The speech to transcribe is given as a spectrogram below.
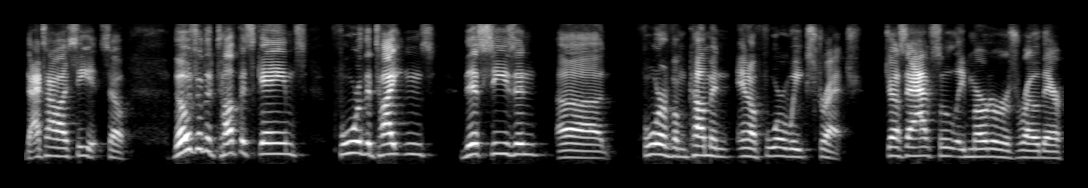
That's how I see it. So those are the toughest games for the Titans this season. Uh, four of them coming in a four week stretch. Just absolutely murderer's row there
